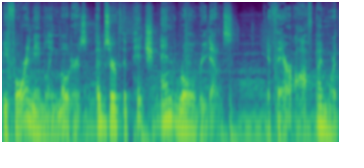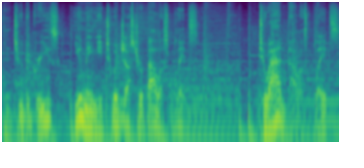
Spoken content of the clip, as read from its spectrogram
Before enabling motors, observe the pitch and roll readouts. If they are off by more than 2 degrees, you may need to adjust your ballast plates. To add ballast plates,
